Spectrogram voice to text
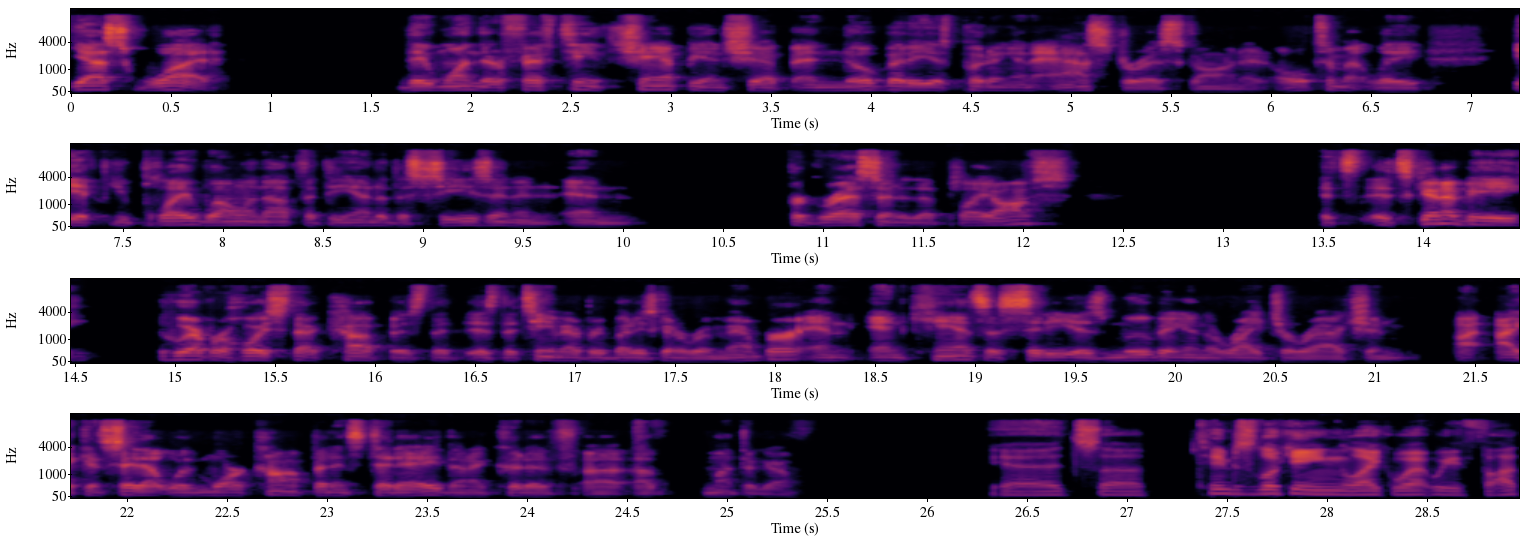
guess what? They won their 15th championship, and nobody is putting an asterisk on it. Ultimately, if you play well enough at the end of the season and and progress into the playoffs, it's it's going to be whoever hoists that cup is the is the team everybody's going to remember. And and Kansas City is moving in the right direction. I, I can say that with more confidence today than I could have uh, a month ago. Yeah, it's uh team's looking like what we thought.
